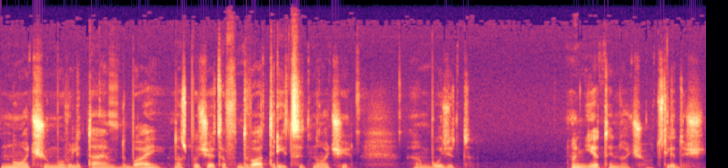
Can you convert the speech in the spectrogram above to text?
ночью мы вылетаем в Дубай, у нас получается в 2.30 ночи э, будет ну, не этой ночью, вот следующей,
